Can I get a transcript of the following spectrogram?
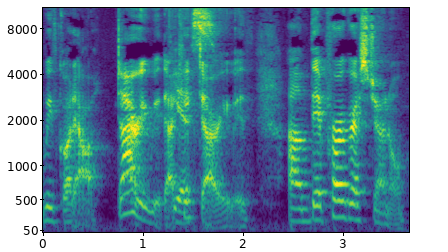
we've got our diary with, our Yes. KIC diary with, um, their progress journal.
